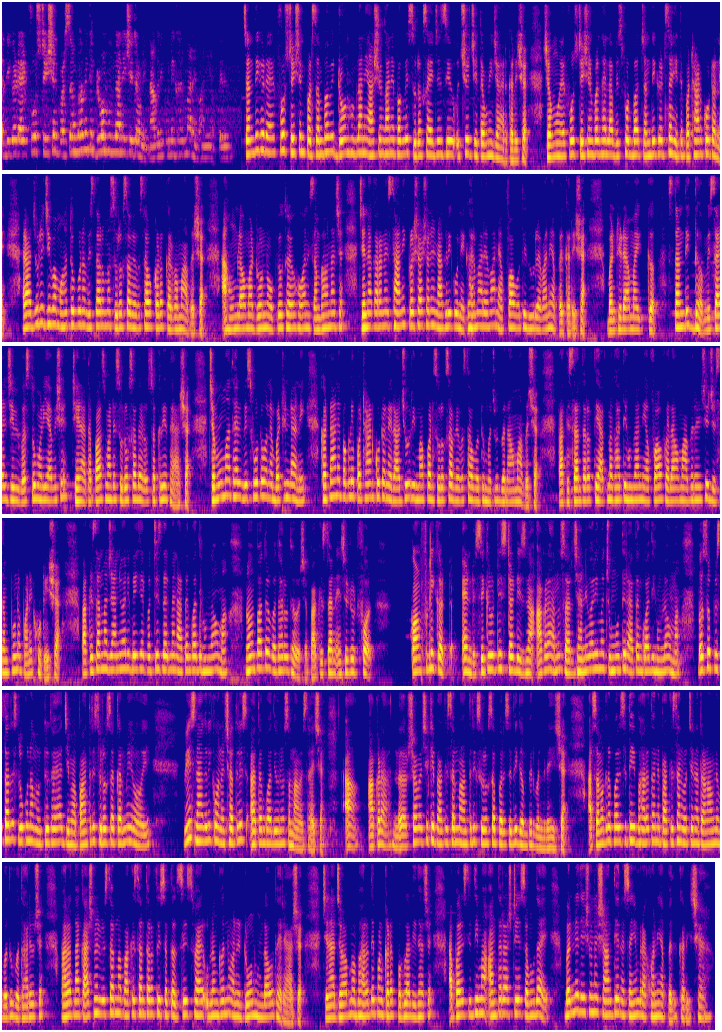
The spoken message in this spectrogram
Chandigarh air force station પર સંભવિત drone હુમલાની ચેતવણી નાગરિકોને ઘરમાં રહેવાની અપીલ ચંદીગઢ એરફોર્સ સ્ટેશન પર સંભવિત ડ્રોન હુમલાની આશંકાને પગલે સુરક્ષા એજન્સીએ ઉચ્ચ ચેતવણી જાહેર કરી છે. જમ્મુ એરફોર્સ સ્ટેશન પર થયેલા વિસ્ફોટ બાદ ચંદીગઢ સહિત પઠાણકોટ અને રાજુરી જેવા મહત્વપૂર્ણ વિસ્તારોમાં સુરક્ષા વ્યવસ્થાઓ કડક કરવામાં આવે છે. આ હુમલાઓમાં ડ્રોનનો ઉપયોગ થયો હોવાની સંભાવના છે, જેના કારણે સ્થાનિક પ્રશાસને નાગરિકોને ઘરમાં રહેવા અને અફવાઓથી દૂર રહેવાની અપીલ કરી છે. બંઠીડામાં એક સંદિગ્ધ મિસાઇલ જેવી વસ્તુ મળી આવી છે, જેના તપાસ માટે સુરક્ષા દળો સક્રિય થયા છે. જમ્મુમાં થયેલ વિસ્ફોટો અને બઠિંડાની ઘટનાને પગલે પઠાણકોટ અને રાજૌરીમાં પણ સુરક્ષા વ્યવસ્થાઓ વધુ મજબૂત બનાવવામાં આવે છે. પાકિસ્તાન તરફથી આત્મઘાતી હુમલાની અફવાઓ ફેલાવવામાં આવી રહી છે, જે સંપૂર્ણપણે ખોટી છે. પાકિસ્તાનમાં જાન્યુઆરી બે હજાર પચીસ દરમિયાન આતંકવાદી હુમલાઓમાં નોંધપાત્ર વધારો થયો છે. Pakistan institute for conflict and security સ્ટડીઝના આંકડા અનુસાર જાન્યુઆરીમાં ચુમ્મોતેર આતંકવાદી હુમલાઓમાં બસો પિસ્તાલીસ લોકોના મૃત્યુ થયા, જેમાં પાંત્રીસ સુરક્ષા કર્મીઓએ વીસ નાગરિકો અને છત્રીસ આતંકવાદીઓનો સમાવેશ થાય છે. આ આંકડા દર્શાવે છે કે પાકિસ્તાનમાં આંતરિક સુરક્ષા પરિસ્થિતિ ગંભીર બની રહી છે. આ સમગ્ર પરિસ્થિતિએ ભારત અને પાકિસ્તાન વચ્ચેના તણાવને વધુ વધાર્યો છે. ભારતના કાશ્મીર વિસ્તારમાં પાકિસ્તાન તરફથી સતત સીઝ ફાયર ઉલ્લંઘનો અને ડ્રોન હુમલાઓ થઈ રહ્યા છે. જેના જવાબમાં ભારતે પણ કડક પગલાં લીધા છે. આ પરિસ્થિતિમાં આંતરરાષ્ટ્રીય સમુદાયે બંને દેશોને શાંતિ અને સંયમ રાખવાની અપીલ કરી છે.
